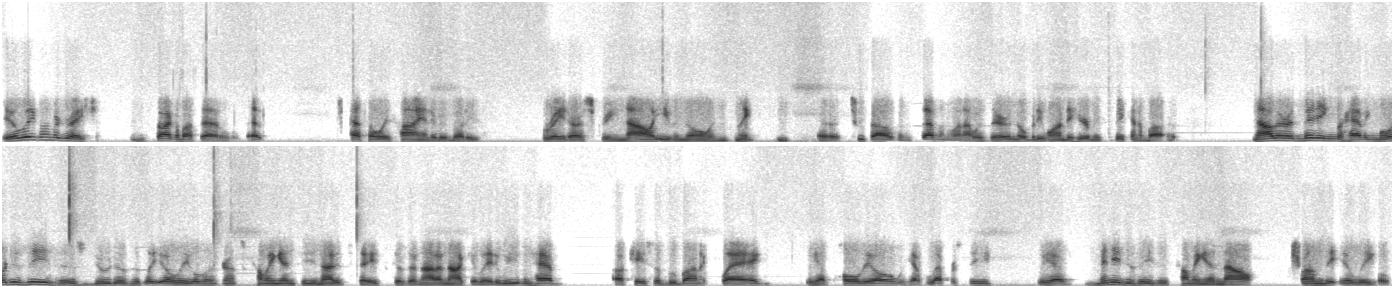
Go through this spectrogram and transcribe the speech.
Illegal immigration. Let's talk about that a little bit. That's always high on everybody's radar screen now, even though in uh, 2007, when I was there, nobody wanted to hear me speaking about it. Now they're admitting we're having more diseases due to the illegal immigrants coming into the United States because they're not inoculated. We even have a case of bubonic plague. We have polio. We have leprosy. We have many diseases coming in now from the illegals.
